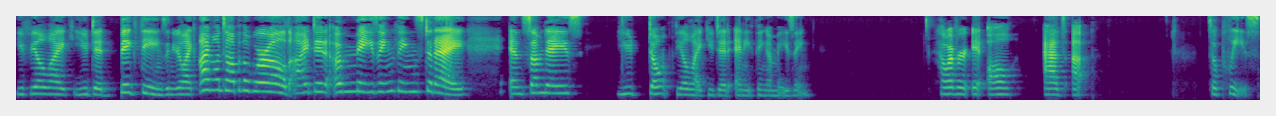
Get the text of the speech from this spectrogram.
you feel like you did big things and you're like, I'm on top of the world. I did amazing things today. And some days you don't feel like you did anything amazing. However, it all adds up. So please,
